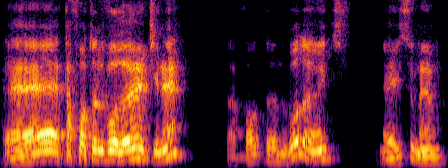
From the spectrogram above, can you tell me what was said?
É, tá faltando volante, né? Tá faltando volante. É isso mesmo.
